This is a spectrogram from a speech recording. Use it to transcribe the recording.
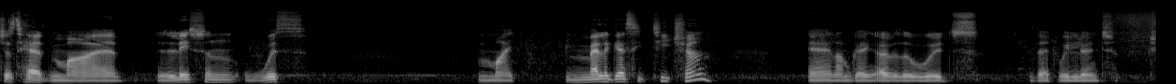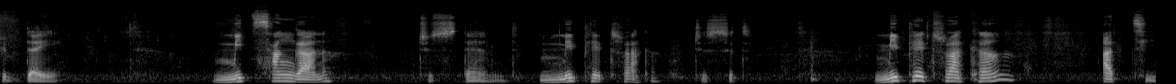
just had my lesson with my malagasi teacher and i'm going over the words that we learnt today mitsangana to stand mipetraka to sit mipetraka ati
